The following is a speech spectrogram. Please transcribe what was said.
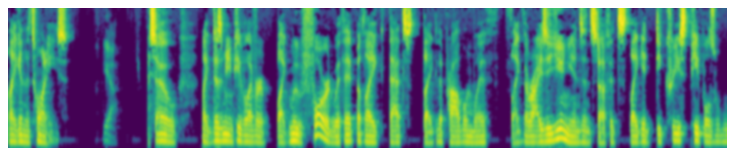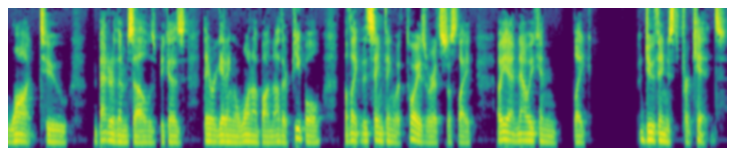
like in the 20s Yeah. so like doesn't mean people ever like moved forward with it but like that's like the problem with like the rise of unions and stuff it's like it decreased people's want to better themselves because they were getting a one up on other people but like the same thing with toys where it's just like oh yeah now we can like do things for kids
